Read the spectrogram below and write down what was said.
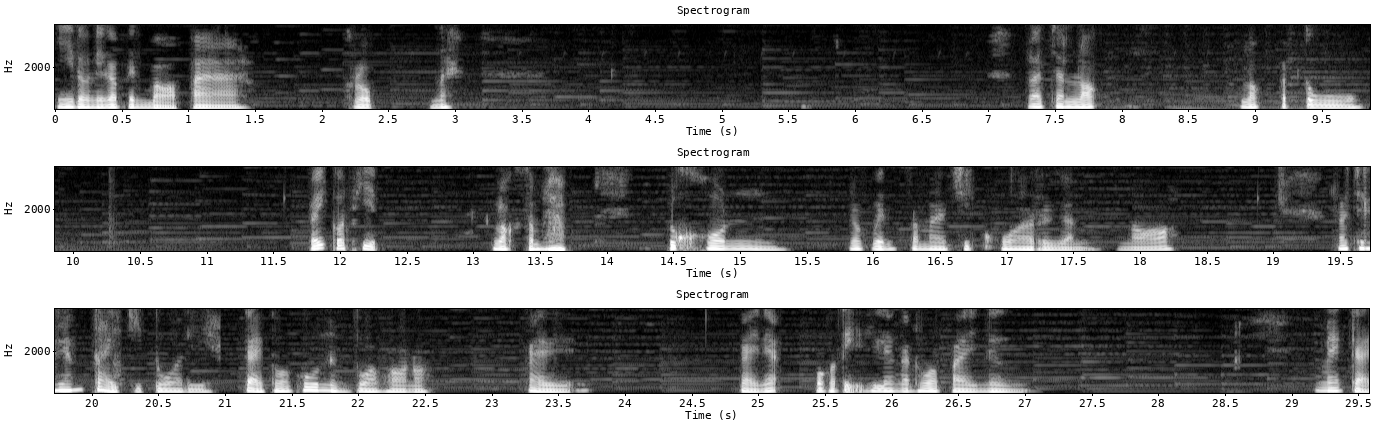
นี่ตรงนี้ก็เป็นบ่อปลาครบนะเราจะล็อกล็อกประตู เฮ้ย กดผิด ล็อกสำหรับทุกคน ยกเว้นสมาชิกครัวเรือน เนาะ เราจะเลี้ยงไก่กี่ตัวดี ไก่ตัวผู้หนึ่งตัวพอเนาะ ไก่ ไก่เนี้ยปกติที่เลี้ยงกันทั่วไปหนึ่งแม่ไก่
